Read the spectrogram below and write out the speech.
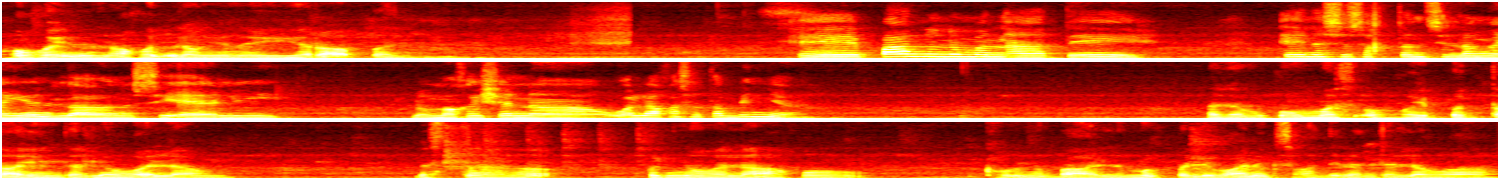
Okay na na ako na lang yung nahihirapan. Eh, paano naman ate? Eh, nasasaktan sila ngayon, lalo na si Ellie. Lumaki siya na wala ka sa tabi niya. Alam ko mas okay pag tayong dalawa lang. Basta, pag nawala ako, ikaw na bahala magpaliwanag sa kanilang dalawa.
